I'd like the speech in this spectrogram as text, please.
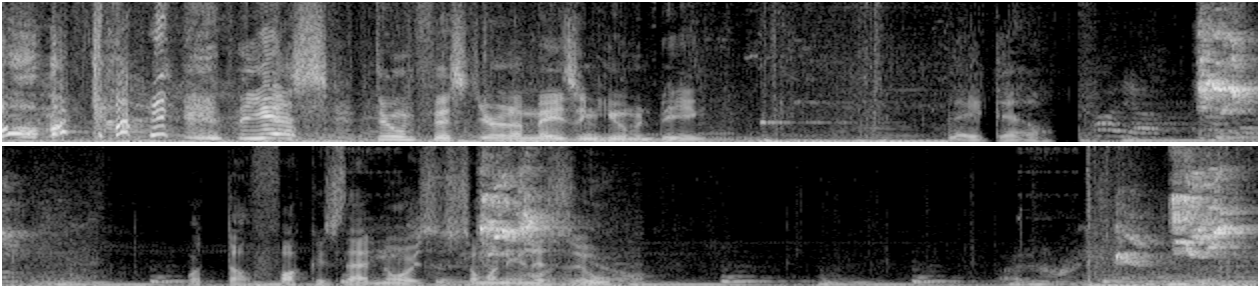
oh my god! Yes! Doomfist, you're an amazing human being. Later. What the fuck is that noise? Is someone in a zoo? Is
